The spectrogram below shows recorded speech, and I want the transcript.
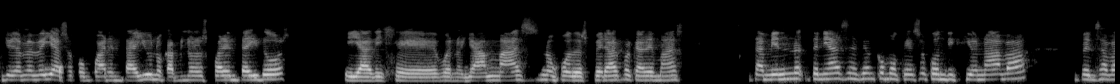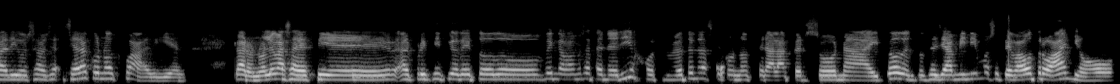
yo ya me veía eso con 41, camino a los 42 y ya dije, bueno, ya más no puedo esperar porque además también tenía la sensación como que eso condicionaba, pensaba, digo, o sea, si ahora conozco a alguien claro, no le vas a decir al principio de todo, venga, vamos a tener hijos, primero tendrás que conocer a la persona y todo, entonces ya mínimo se te va otro año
